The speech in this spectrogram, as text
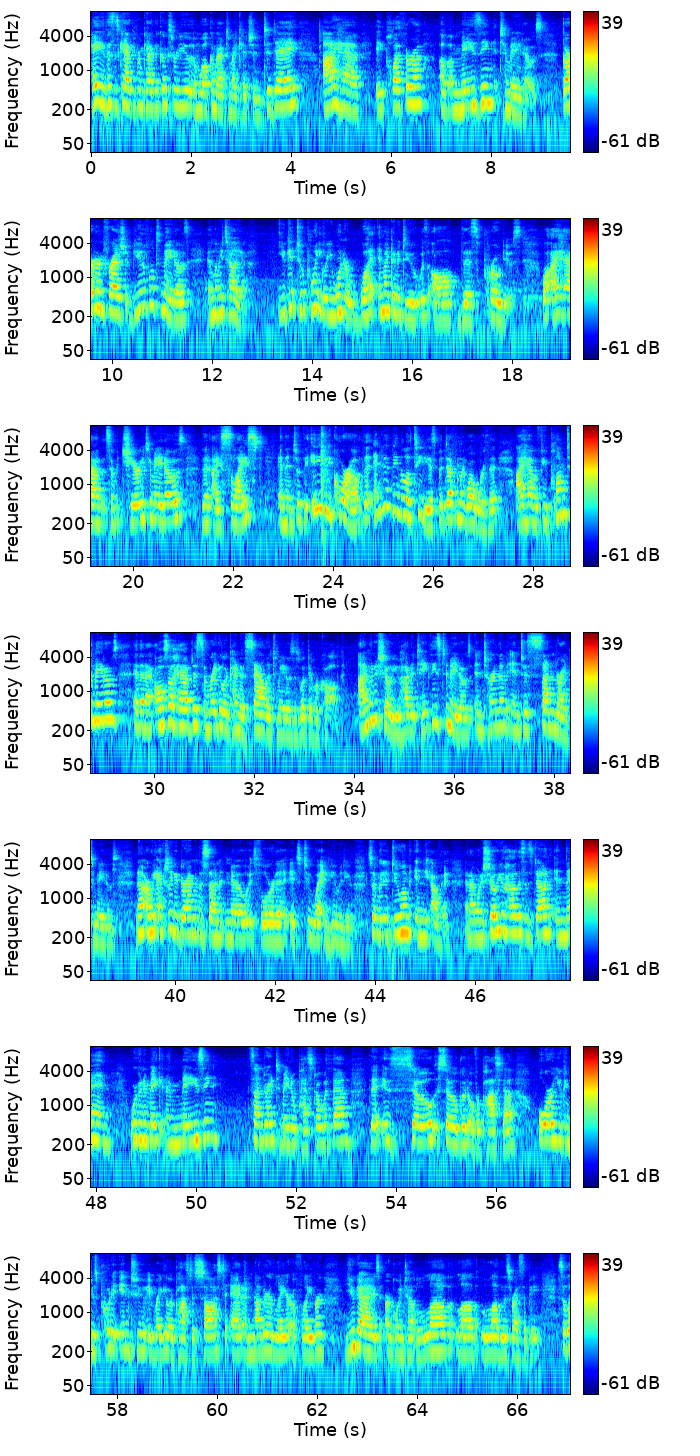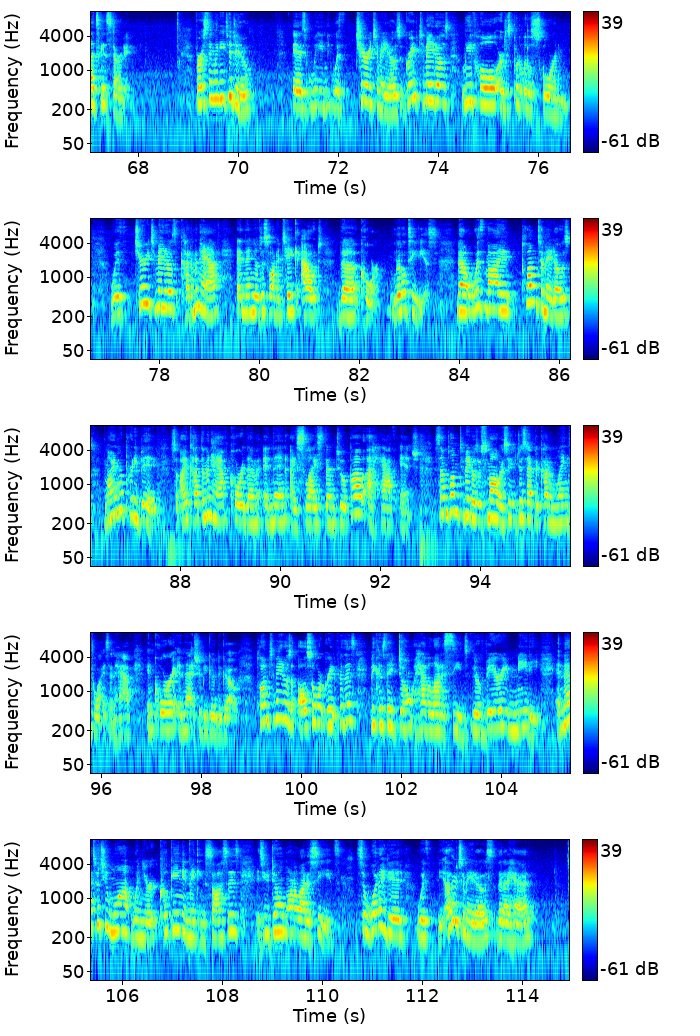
Hey, this is Kathy from Kathy Cooks For You and welcome back to my kitchen. Today I have a plethora of amazing tomatoes. Garden fresh, beautiful tomatoes and let me tell you, you get to a point where you wonder what am I going to do with all this produce? Well, I have some cherry tomatoes that I sliced and then took the itty bitty core out that ended up being a little tedious, but definitely well worth it. I have a few plum tomatoes, and then I also have just some regular kind of salad tomatoes is what they were called. I'm gonna show you how to take these tomatoes and turn them into sun-dried tomatoes. Now, are we actually gonna dry them in the sun? No, it's Florida, it's too wet and humid here. So I'm gonna do them in the oven. And I wanna show you how this is done, and then we're gonna make an amazing sun-dried tomato pesto with them that is so, so good over pasta. Or you can just put it into a regular pasta sauce to add another layer of flavor. You guys are going to love, love, love this recipe. So let's get started. First thing we need to do is we, with cherry tomatoes, grape tomatoes, leave whole or just put a little score in them. With cherry tomatoes, cut them in half and then you'll just want to take out the core. Little tedious. Now with my plum tomatoes, mine were pretty big. So I cut them in half, cored them, and then I sliced them to about a half inch. Some plum tomatoes are smaller, so you just have to cut them lengthwise in half and core it, and that should be good to go. Plum tomatoes also work great for this because they don't have a lot of seeds. They're very meaty. And that's what you want when you're cooking and making sauces is you don't want a lot of seeds. So what I did with the other tomatoes that I had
